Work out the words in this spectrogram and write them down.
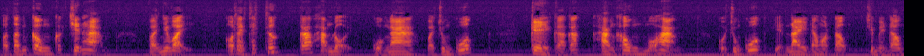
và tấn công các chiến hạm và như vậy có thể thách thức các hạm đội của Nga và Trung Quốc, kể cả các hàng không mẫu hạm của Trung Quốc hiện nay đang hoạt động trên Biển Đông.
